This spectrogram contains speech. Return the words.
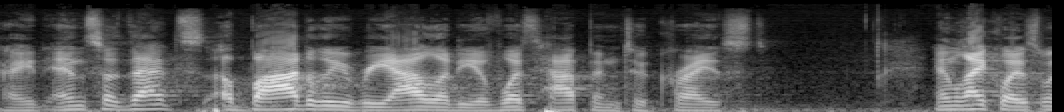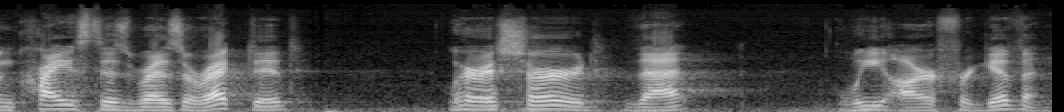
Right? And so that's a bodily reality of what's happened to Christ. And likewise, when Christ is resurrected, we're assured that we are forgiven.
